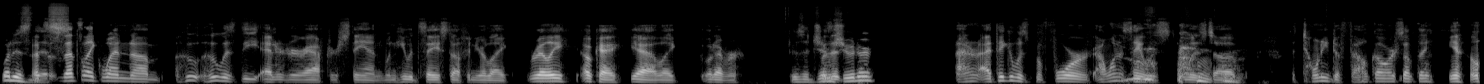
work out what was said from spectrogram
what is that's this? that's like when um who who was the editor after Stan when he would say stuff and you're like, really? Okay, yeah, like whatever. is it Jim it- Shooter? I don't. I think it was before. I want to say it was it was uh, the Tony DeFalco or something. You know,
